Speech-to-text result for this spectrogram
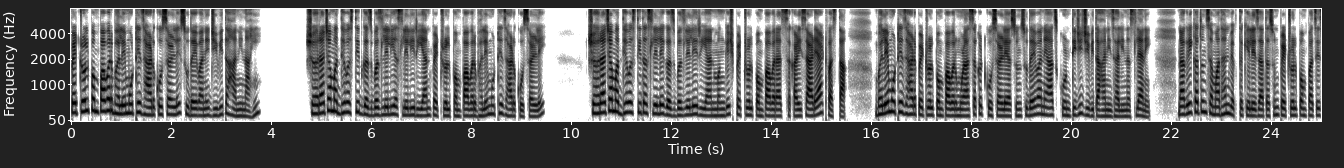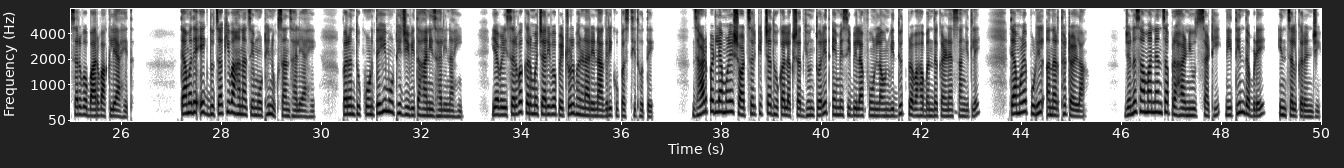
Petrol पंपावर भले मोठे झाड कोसळले सुदैवाने जीवितहानी नाही. शहराच्या मध्यवस्तीत गजबजलेली असलेली रियान पेट्रोल पंपावर भले मोठे झाड कोसळले शहराच्या मध्यवस्तीत असलेले गजबजलेले रियान मंगेश पेट्रोल पंपावर आज सकाळी साडेआठ वाजता भले मोठे झाड पेट्रोल पंपावर मुळासकट कोसळले असून सुदैवाने आज कोणतीही जीवितहानी झाली नसल्याने नागरिकातून समाधान व्यक्त केले जात असून पेट्रोल पंपाचे सर्व बार वाकले आहेत. त्यामध्ये एक दुचाकी वाहनाचे मोठे नुकसान झाले आहे. परंतु कोणतेही मोठी जीवितहानी झाली नाही. यावेळी सर्व कर्मचारी व पेट्रोल भरणारे नागरिक उपस्थित होते. झाड पडल्यामुळे शॉर्ट सर्किटचा धोका लक्षात घेऊन त्वरित एमएसीबीला फोन लावून विद्युत प्रवाह बंद करण्यास सांगितले. त्यामुळे पुढील अनर्थ टळला. जनसामान्यांचा प्रहार न्यूजसाठी नितीन दबडे इंचलकरंजी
